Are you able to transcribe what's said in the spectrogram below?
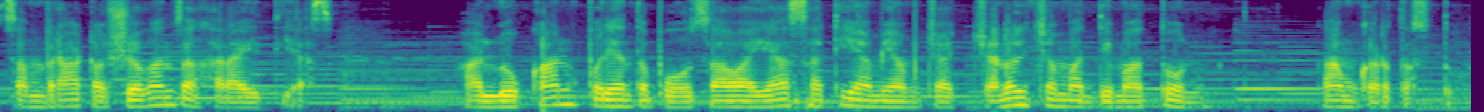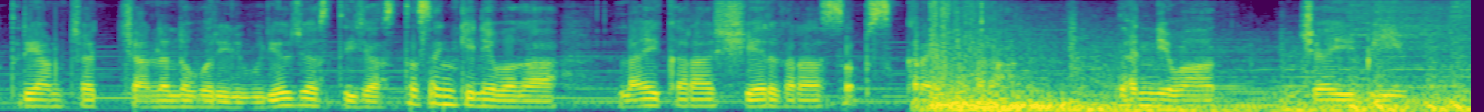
सम्राट अशोकांचा खरा इतिहास. हा लोकांपर्यंत पोहोचावा यासाठी आम्ही आमच्या चॅनलच्या माध्यमातून काम करत असतो. तरी आमच्या चॅनलवरील व्हिडिओ जास्तीत जास्त संख्येने बघा लाईक करा शेअर करा सबस्क्राईब करा. धन्यवाद. जय भीम.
